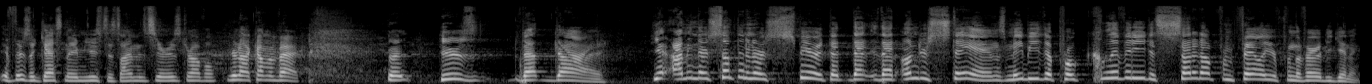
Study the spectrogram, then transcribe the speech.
if there's a guest named Eustace, I'm in serious trouble. You're not coming back. But here's that guy. Yeah, I mean, there's something in our spirit that, that, that understands maybe the proclivity to set it up from failure from the very beginning.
